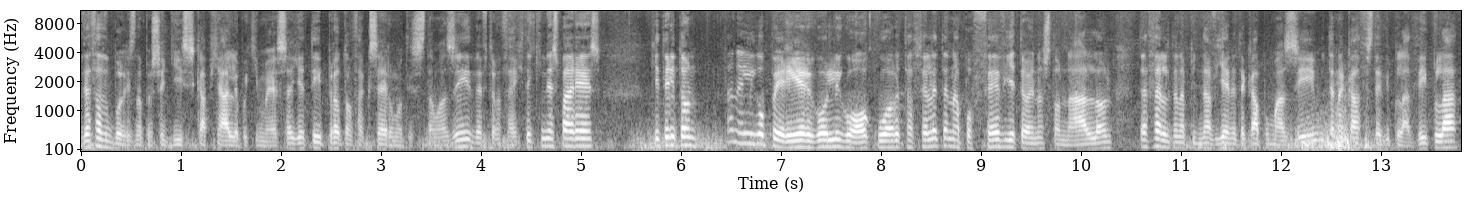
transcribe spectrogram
δεν θα μπορείς να προσεγγίσεις κάποια άλλη από εκεί μέσα, γιατί πρώτον θα ξέρουμε ότι είστε μαζί, δεύτερον θα έχετε κοινές παρέ και τρίτον θα είναι λίγο περίεργο, λίγο awkward, θα θέλετε να αποφεύγετε ο ένας τον άλλον, δεν θέλετε να, να βγαίνετε κάπου μαζί, ούτε να κάθεστε δίπλα-δίπλα.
